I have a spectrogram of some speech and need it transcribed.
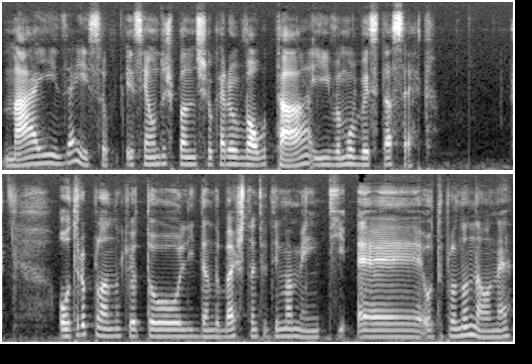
Mas é isso. Esse é um dos planos que eu quero voltar e vamos ver se dá certo. Outro plano que eu tô lidando bastante ultimamente é. Outro plano não, né?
